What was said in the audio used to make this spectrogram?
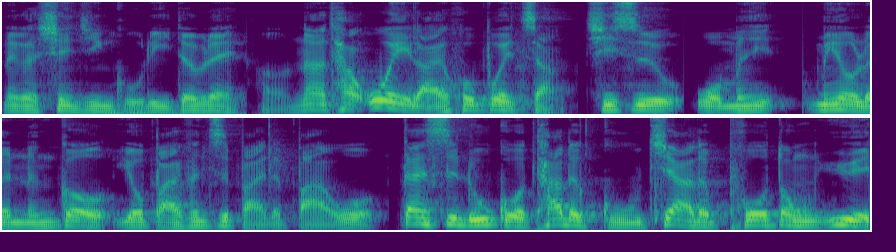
那个现金股利，对不对？哦，那它未来会不会涨？其实我们没有人能够有百分之百的把握。但是如果它的股价的波动越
